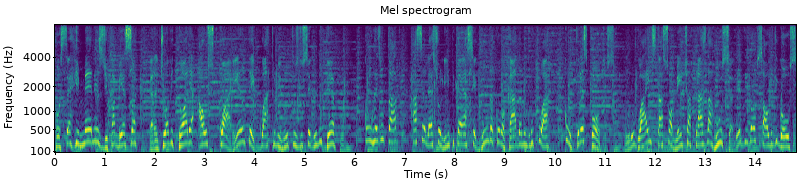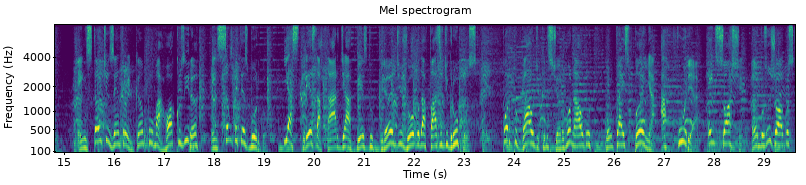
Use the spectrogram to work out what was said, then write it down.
José Jiménez de cabeça garantiu a vitória aos 44 minutos do segundo tempo. Com o resultado, a Celeste Olímpica é a segunda colocada no Grupo A, com três pontos. O Uruguai está somente atrás da Rússia devido ao saldo de gols. Em instantes entram em campo Marrocos e Irã, em São Petersburgo. E às três da tarde é a vez do grande jogo da fase de grupos. Portugal de Cristiano Ronaldo contra a Espanha, a Fúria, em Sochi. Ambos os jogos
